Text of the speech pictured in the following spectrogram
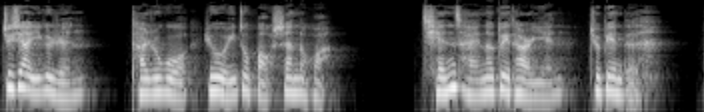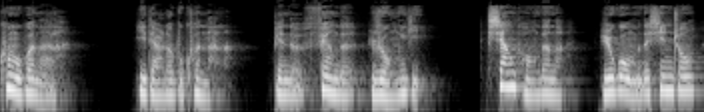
就像一个人，他如果拥有一座宝山的话，钱财呢对他而言就变得困不困难了？一点都不困难了，变得非常的容易。相同的呢，如果我们的心中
